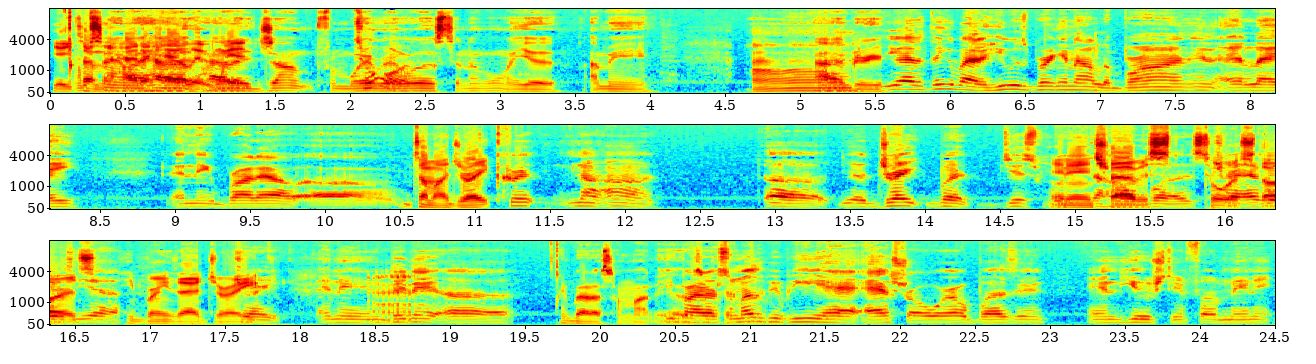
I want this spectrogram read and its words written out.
yeah. You're I'm talking saying about how the how, hell it how it jumped from wherever Tour. it was to number one. Yeah, I mean, I Um, agree. You got to think about it. He was bringing out LeBron in L.A. and they brought out uh, you talking about Drake, Chris, nah, uh, uh, yeah, Drake, but just and then the Travis whole tour Travis, starts. Yeah, He brings out Drake. Drake. and then then it, uh, he brought out somebody. he brought out some other people. He had Astroworld buzzing in Houston for a minute.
